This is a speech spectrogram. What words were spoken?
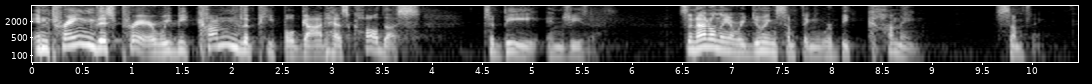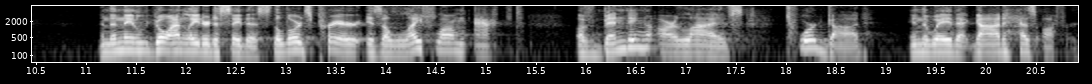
In praying this prayer, we become the people God has called us to be in Jesus. So not only are we doing something, we're becoming something. And then they go on later to say this the Lord's Prayer is a lifelong act of bending our lives toward God in the way that God has offered.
